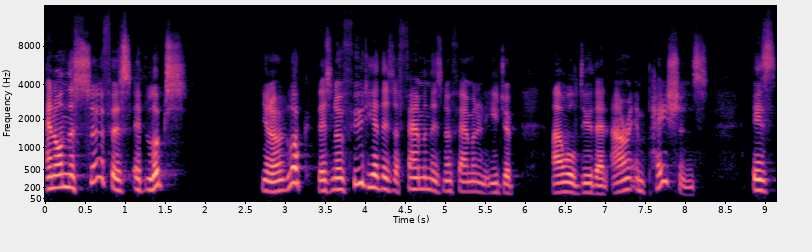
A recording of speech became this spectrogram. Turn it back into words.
And on the surface, it looks, you know, look, there's no food here, there's a famine, there's no famine in Egypt. I will do that. Our impatience is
